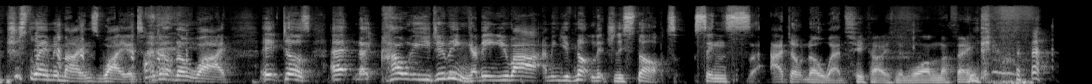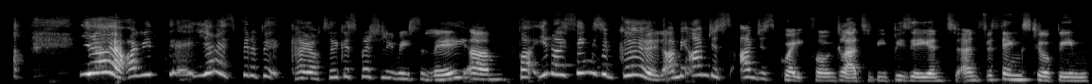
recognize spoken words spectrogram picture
It's just the way my mind's wired. I don't know why. It does. Uh, now, how are you doing? I mean, you are. I mean, you've not literally stopped since I don't know when. 2001, I think. yeah, I mean, yeah, it's been a bit chaotic, especially recently. Um, but you know, things are good. I mean, I'm just, I'm just grateful and glad to be busy and and for things to have been,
